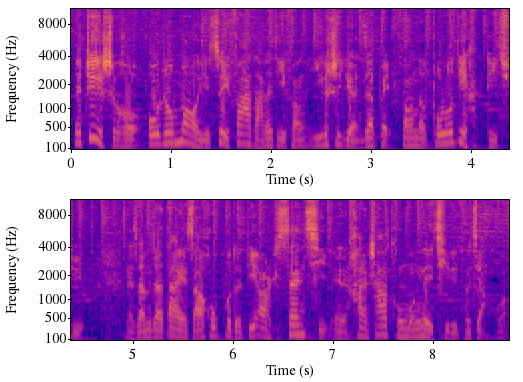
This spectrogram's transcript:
那这个时候，欧洲贸易最发达的地方，一个是远在北方的波罗的海地区，哎，咱们在大爷杂货铺的第二十三期，呃，汉莎同盟那期里头讲过。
